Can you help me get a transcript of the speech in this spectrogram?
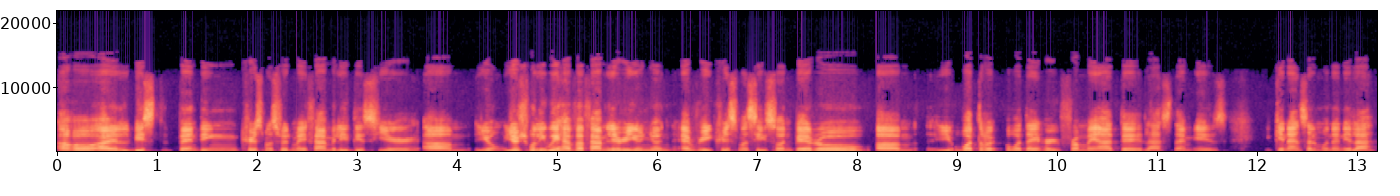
Ako, I'll be spending Christmas with my family this year. Um, yung, usually we have a family reunion every Christmas season. Pero um, what what I heard from my ate last time is kinancel muna nila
